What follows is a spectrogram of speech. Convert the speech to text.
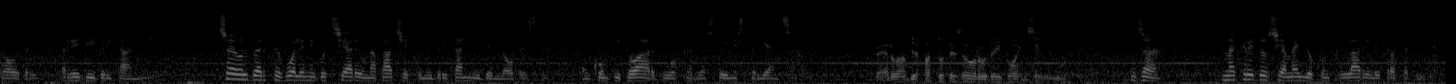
Rodri, re dei Britanni. Ceolbert vuole negoziare una pace con i Britanni dell'Ovest, un compito arduo per la sua inesperienza. Spero abbia fatto tesoro dei tuoi insegnamenti. Già, ma credo sia meglio controllare le trattative.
